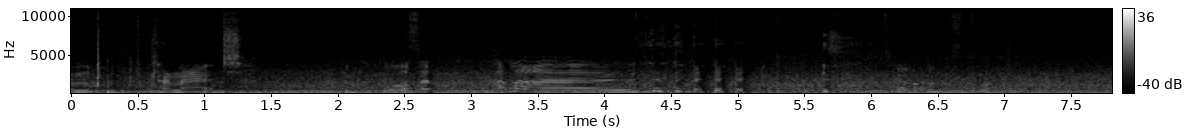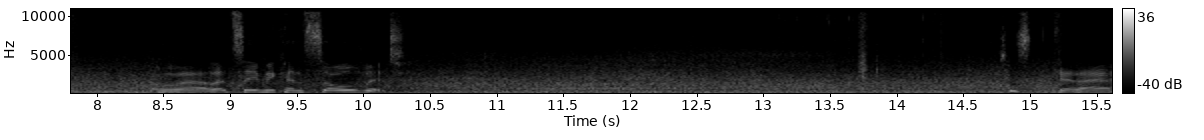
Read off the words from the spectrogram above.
Right, come, come out. Closet. Uh, hello. What's going on? Wow, let's see if we can solve it. Just get out.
